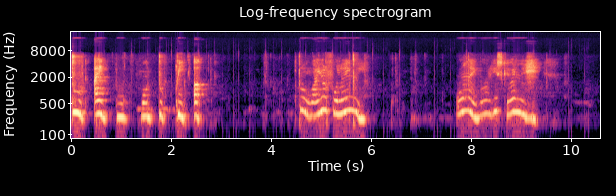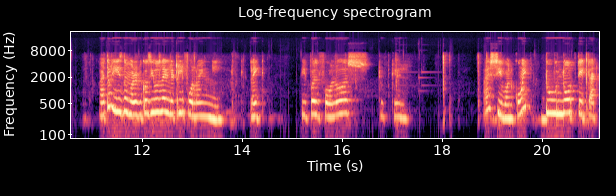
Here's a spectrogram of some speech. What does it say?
Dude, I want to be a. Dude, why you're following me? Oh my god, he scared me. I thought he's the murderer because he was like literally following me. Like people follow us to kill. I see one coin. Do not take that.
